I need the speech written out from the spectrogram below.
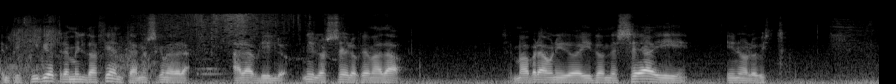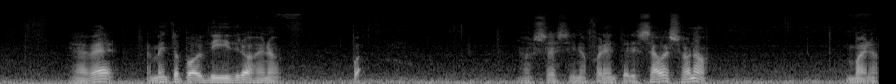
En principio 3200 No sé qué me dará Al abrirlo. Ni lo sé lo que me ha dado. Se me habrá unido ahí donde sea Y, y no lo he visto. A ver Fragmento por dihidrógeno. Pues, No sé si nos fuera interesado eso o no. Bueno,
